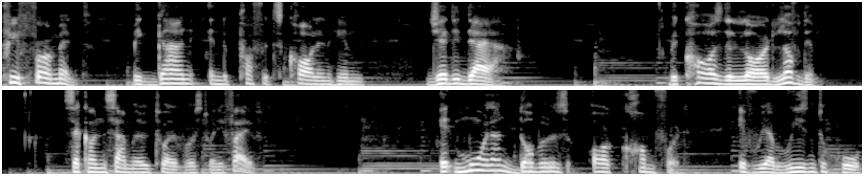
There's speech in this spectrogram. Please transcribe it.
preferment began in the prophets calling him Jedidiah because the Lord loved him. 2 Samuel 12, verse 25. It more than doubles our comfort if we have reason to hope,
